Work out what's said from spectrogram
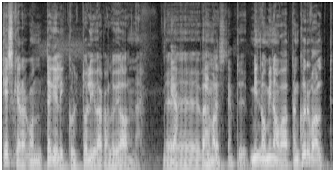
Keskerakond tegelikult oli väga lojaalne vähemalt min-, no mina vaatan kõrvalt,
